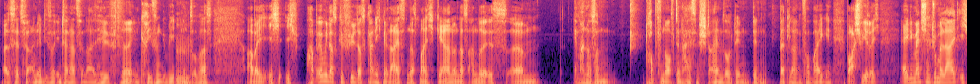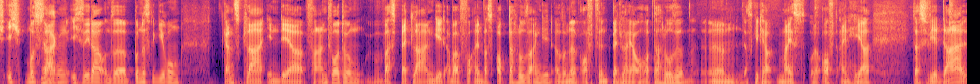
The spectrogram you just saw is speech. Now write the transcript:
also jetzt für eine, die so international hilft, ne, in Krisengebieten und sowas. Aber ich, ich, ich habe irgendwie das Gefühl, das kann ich mir leisten, das mache ich gern und das andere ist ähm, immer nur so ein Tropfen auf den heißen Stein, so den, den Bettler im Vorbeigehen. Boah, schwierig. Ey, die Menschen tun mir leid. Ich, ich muss sagen, ich sehe da unsere Bundesregierung ganz klar in der Verantwortung, was Bettler angeht, aber vor allem was Obdachlose angeht. Also ne, oft sind Bettler ja auch Obdachlose. Ähm, das geht ja meist oder oft einher, dass wir da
